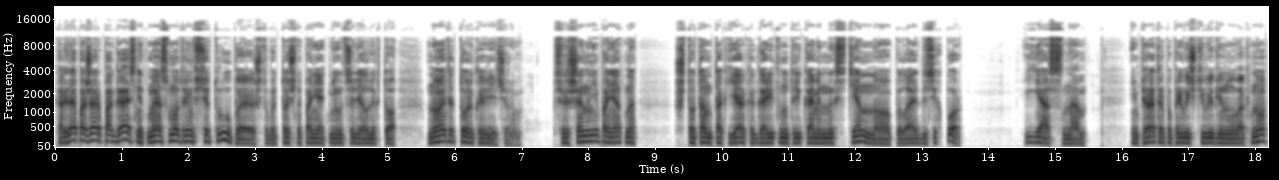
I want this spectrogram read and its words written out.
Когда пожар погаснет, мы осмотрим все трупы, чтобы точно понять, не уцелел ли кто, но это только вечером. Совершенно непонятно, что там так ярко горит внутри каменных стен, но пылает до сих пор. Ясно. Император по привычке выглянул в окно,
